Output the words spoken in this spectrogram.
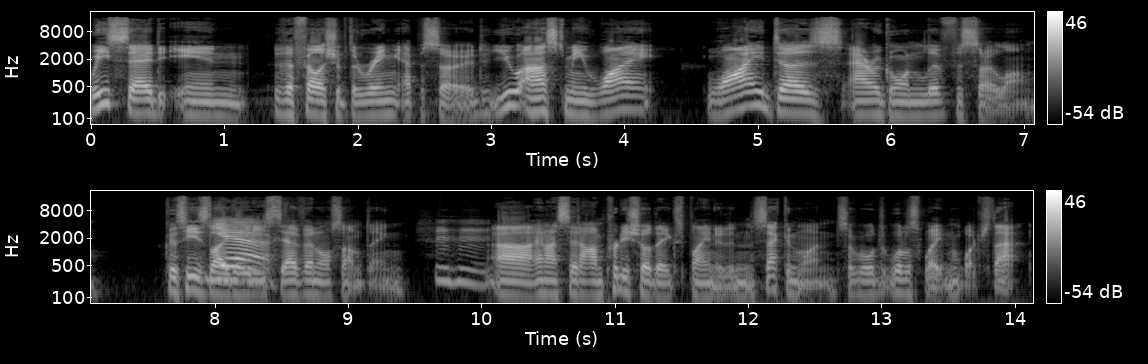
we said in the fellowship of the ring episode you asked me why why does aragorn live for so long because he's like Yeah. 87 or something Mhm. uh, and i said i'm pretty sure they explain it in the second one so we'll, we'll just wait and watch that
